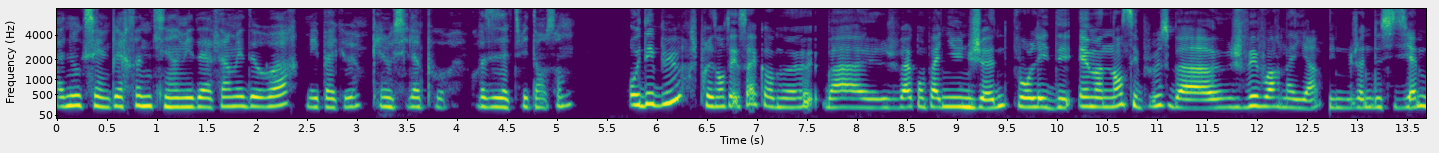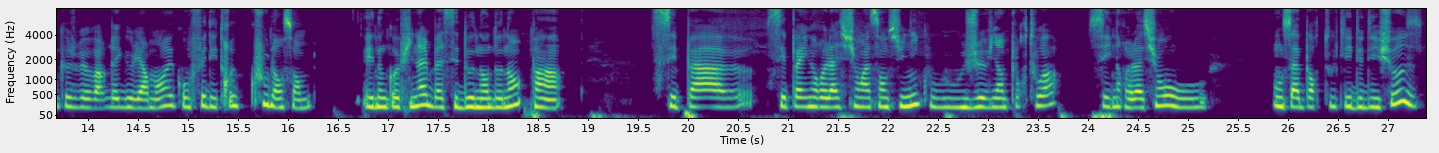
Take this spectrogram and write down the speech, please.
Anouk, c'est une personne qui vient m'aider à faire mes devoirs, mais pas que, qu'elle est aussi là pour qu'on fasse des activités ensemble. Au début, je présentais ça comme euh, bah je vais accompagner une jeune pour l'aider. Et maintenant, c'est plus bah je vais voir Naya, une jeune de sixième que je vais voir régulièrement et qu'on fait des trucs cool ensemble. Et donc au final, bah c'est donnant donnant. Enfin, c'est pas euh, c'est pas une relation à sens unique où je viens pour toi. C'est une relation où on s'apporte toutes les deux des choses.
